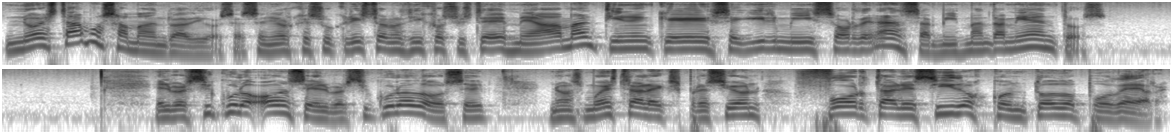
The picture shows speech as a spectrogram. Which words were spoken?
no estamos amando a Dios. El Señor Jesucristo nos dijo, si ustedes me aman, tienen que seguir mis ordenanzas, mis mandamientos. El versículo 11 y el versículo 12 nos muestra la expresión fortalecidos con todo poder.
